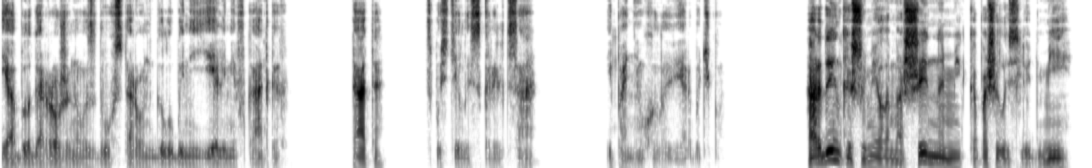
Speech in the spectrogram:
и облагороженного с двух сторон голубыми елями в катках. Тата спустилась с крыльца и понюхала вербочку. Ордынка шумела машинами, копошилась людьми,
